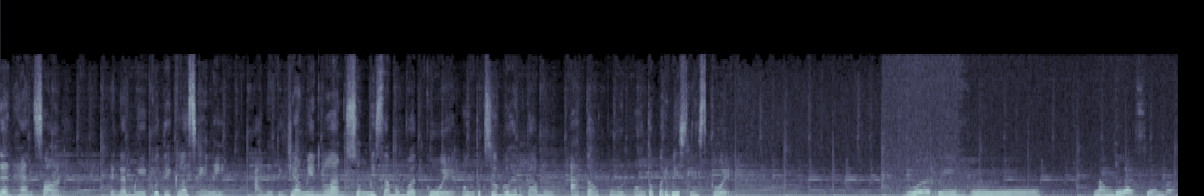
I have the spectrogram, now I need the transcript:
dan hands-on. Dengan mengikuti kelas ini, Anda dijamin langsung bisa membuat kue untuk suguhan tamu ataupun untuk berbisnis kue. 2016 ya Mbak.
